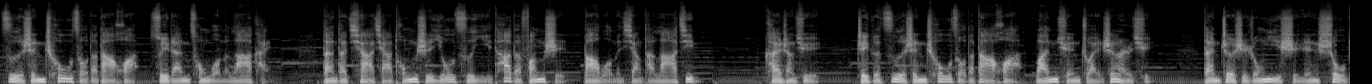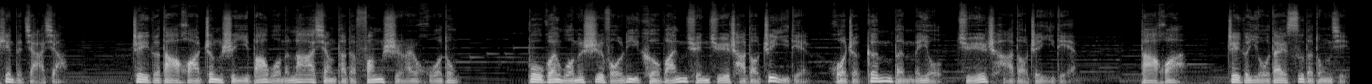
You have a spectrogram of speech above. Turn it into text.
自身抽走的大话虽然从我们拉开，但它恰恰同时由此以他的方式把我们向他拉近。看上去，这个自身抽走的大话完全转身而去，但这是容易使人受骗的假象。这个大话正是以把我们拉向他的方式而活动。不管我们是否立刻完全觉察到这一点，或者根本没有觉察到这一点，大话这个有待思的东西，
